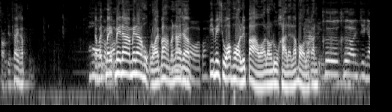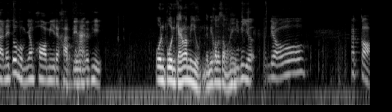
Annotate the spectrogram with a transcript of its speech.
สองเจ็ดใช่ครับพอ แต่มันเหรอไม่วะไม่น่าไม่น่าหกร้อยป่ะมันน่าจะ พอปะ พี่ไม่ชัวร์ว่าพอหรือเปล่าอะลองดูขาดอะไรแล้วบอกแล้วกันคือคือเอาจริงๆอะในตู้ผมยังพอมีแต่ขาดปูนไหมพี่ปูนปูนแก๊งเรามีอยู่เดี๋ยวมีคนมาส่งให้มีไม่เยอะ เดี๋ยวถ้าเกาะ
